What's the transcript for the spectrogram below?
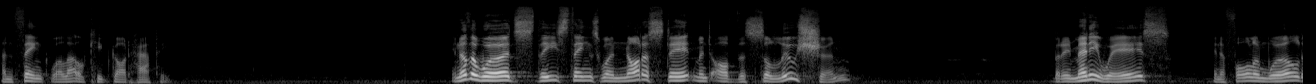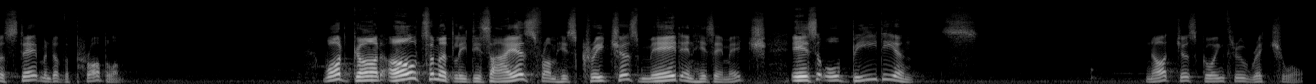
and think, well, that'll keep God happy. In other words, these things were not a statement of the solution, but in many ways, in a fallen world, a statement of the problem. What God ultimately desires from his creatures made in his image is obedience, not just going through rituals.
